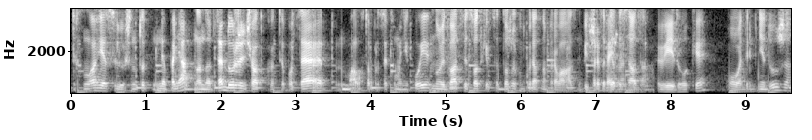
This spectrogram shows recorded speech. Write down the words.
Технологія solution. Тут непонятно, але це дуже чітко. Типу, це мало хто про це комунікує. Ну і 20% це теж конкурентна перевага. Здебільшого це Prepayment, 50. так. Відгуки. О, дрібні дуже. У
